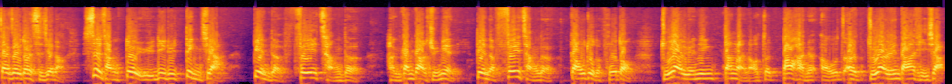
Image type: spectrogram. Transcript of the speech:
在这一段时间呢、市场对于利率定价变得非常的很尴尬的局面，变得非常的高度的波动。主要原因当然哦，这包含了啊，我呃主要原因大家提一下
